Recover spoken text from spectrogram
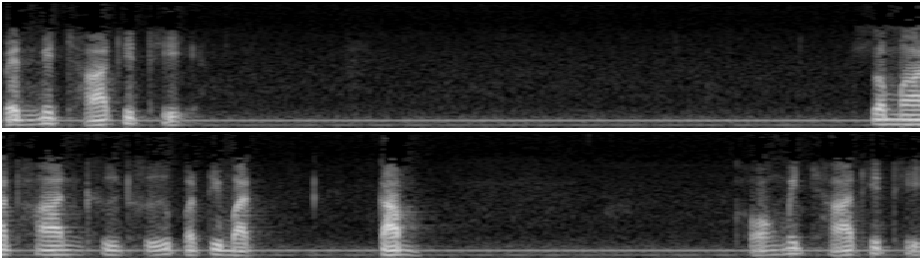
เป็นมิจฉาทิฏฐิ มาทานคือถือปฏิบัติกรรม ของมิจฉาทิฏฐิ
